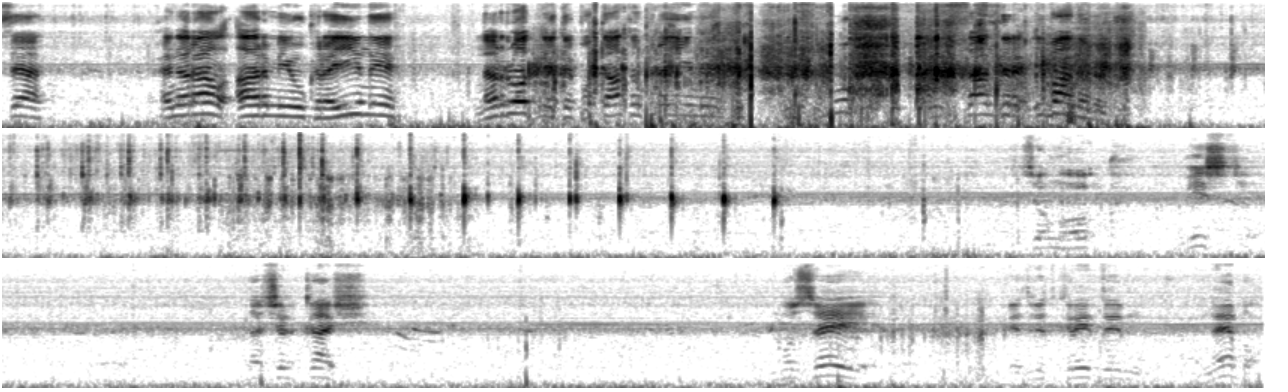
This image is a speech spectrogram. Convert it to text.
Це генерал армії України народний депутат України Олександр Іванович. в цьому місті на Черкащині. Музеї під відкритим небом,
